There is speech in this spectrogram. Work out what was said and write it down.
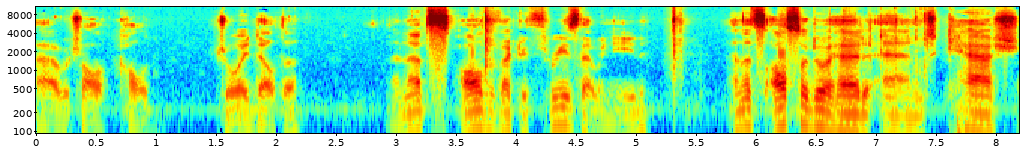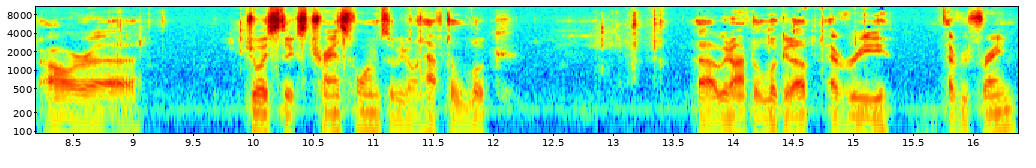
uh, which I'll call joy delta. And that's all the vector 3s that we need. And let's also go ahead and cache our uh, joystick's transform so we don't have to look uh, we don't have to look it up every every frame.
